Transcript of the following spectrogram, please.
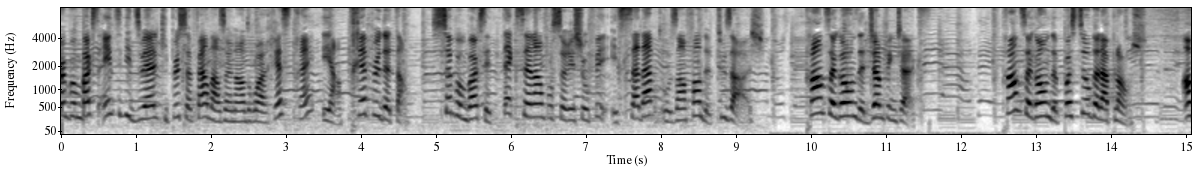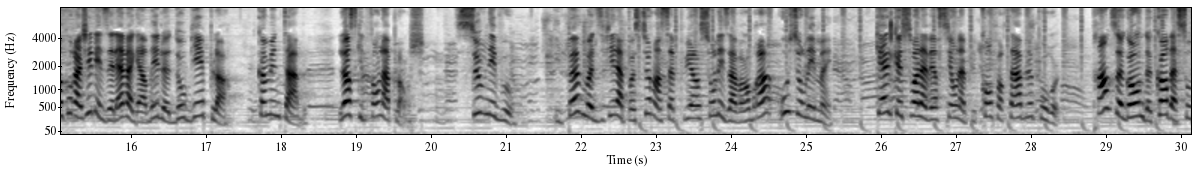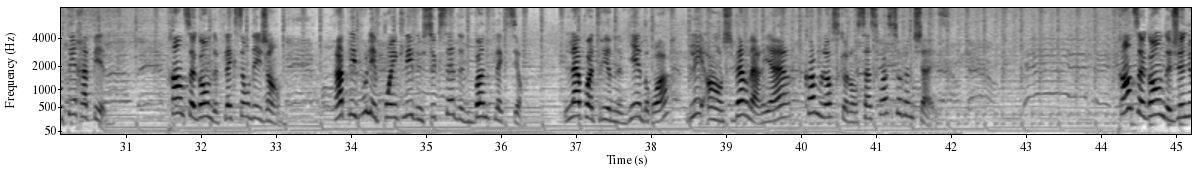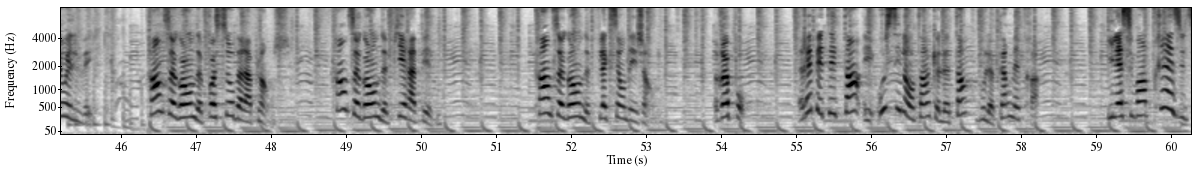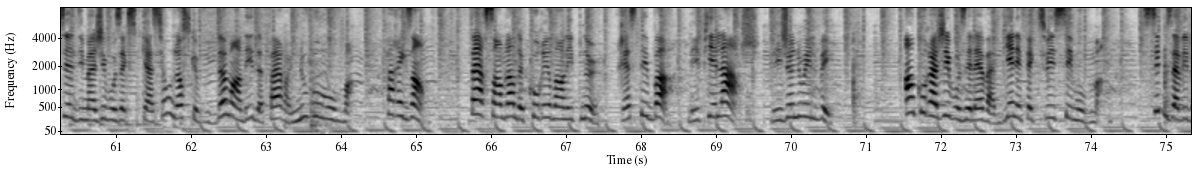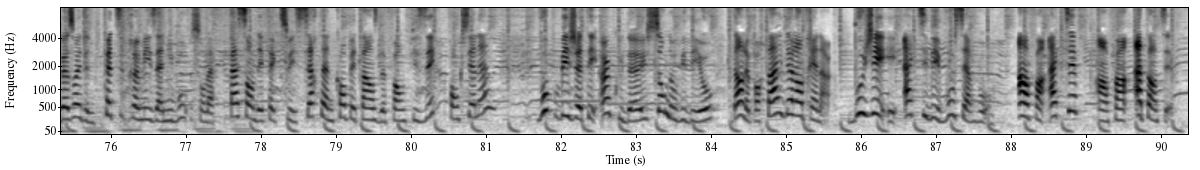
Un boombox individuel qui peut se faire dans un endroit restreint et en très peu de temps. Ce boombox est excellent pour se réchauffer et s'adapte aux enfants de tous âges. 30 secondes de jumping jacks. 30 secondes de posture de la planche. Encouragez les élèves à garder le dos bien plat, comme une table, lorsqu'ils font la planche. Souvenez-vous, ils peuvent modifier la posture en s'appuyant sur les avant-bras ou sur les mains, quelle que soit la version la plus confortable pour eux. 30 secondes de corde à sauter rapide. 30 secondes de flexion des jambes. Rappelez-vous les points clés du succès d'une bonne flexion. La poitrine bien droite, les hanches vers l'arrière, comme lorsque l'on s'assoit sur une chaise. 30 secondes de genoux élevés. 30 secondes de posture de la planche. 30 secondes de pied rapide. 30 secondes de flexion des jambes. Repos. Répétez tant et aussi longtemps que le temps vous le permettra. Il est souvent très utile d'imager vos explications lorsque vous demandez de faire un nouveau mouvement. Par exemple, faire semblant de courir dans les pneus, rester bas, les pieds larges, les genoux élevés. Encouragez vos élèves à bien effectuer ces mouvements. Si vous avez besoin d'une petite remise à niveau sur la façon d'effectuer certaines compétences de forme physique fonctionnelle, vous pouvez jeter un coup d'œil sur nos vidéos dans le portail de l'entraîneur. Bougez et activez vos cerveaux. Enfants actifs, enfants attentifs.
